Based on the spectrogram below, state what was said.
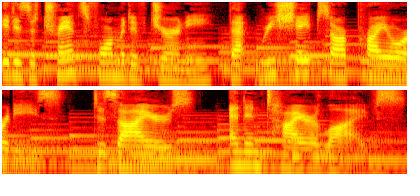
it is a transformative journey that reshapes our priorities, desires, and entire lives.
